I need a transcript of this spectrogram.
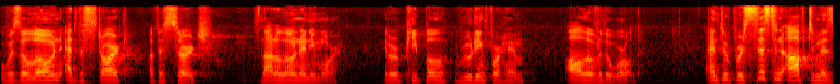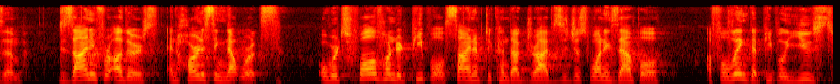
who was alone at the start of his search, is not alone anymore. There were people rooting for him all over the world. And through persistent optimism, designing for others, and harnessing networks, over 1,200 people signed up to conduct drives. This is just one example of a link that people used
